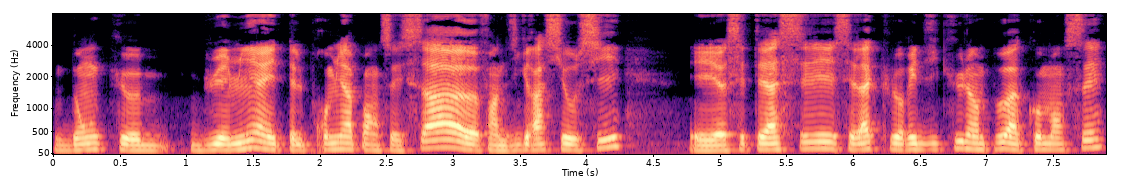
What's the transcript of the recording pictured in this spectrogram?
Donc euh, Buemi a été le premier à penser ça, euh, enfin Di aussi, et euh, c'était assez, c'est là que le ridicule un peu a commencé,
